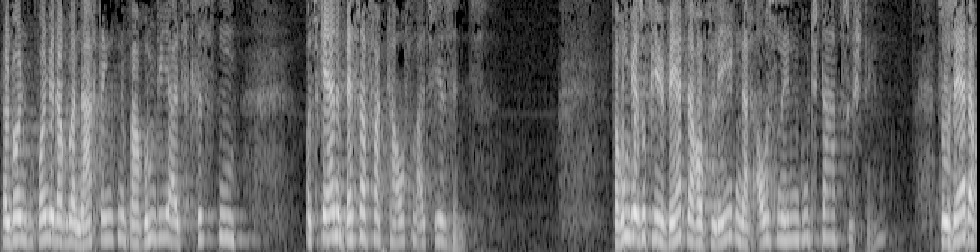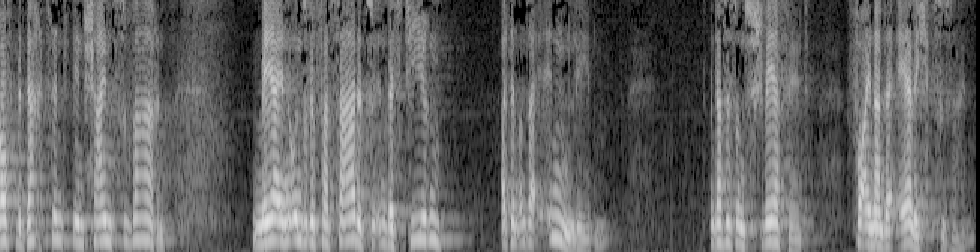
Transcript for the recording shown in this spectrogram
dann wollen, wollen wir darüber nachdenken, warum wir als Christen uns gerne besser verkaufen, als wir sind. Warum wir so viel Wert darauf legen, nach außen hin gut dazustehen. So sehr darauf bedacht sind, den Schein zu wahren. Mehr in unsere Fassade zu investieren, als in unser Innenleben. Und dass es uns schwerfällt, voreinander ehrlich zu sein.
